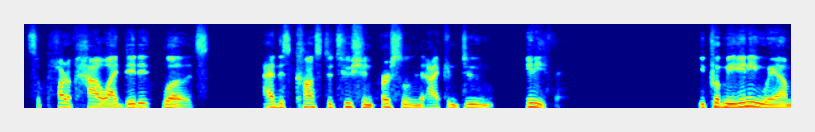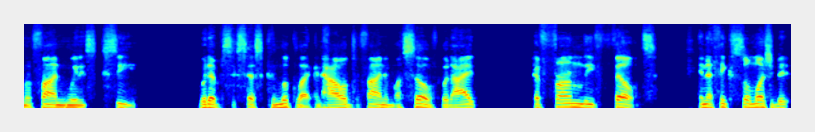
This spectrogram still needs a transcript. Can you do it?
So part of how I did it was I had this constitution personally that I can do anything. You put me anywhere, I'm gonna find a way to succeed, whatever success can look like and how I'll define it myself. But I have firmly felt, and I think so much of it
